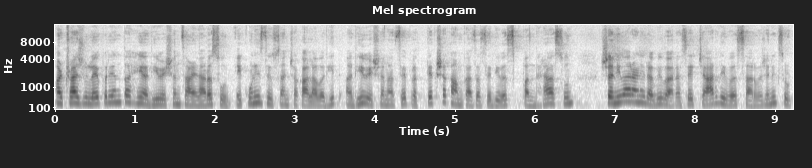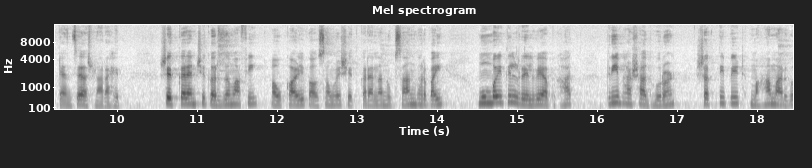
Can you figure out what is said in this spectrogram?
अठरा जुलैपर्यंत हे अधिवेशन चालणार असून एकोणीस दिवसांच्या कालावधीत अधिवेशनाचे प्रत्यक्ष कामकाजाचे दिवस पंधरा असून शनिवार आणि रविवार असे चार दिवस सार्वजनिक सुट्ट्यांचे असणार आहेत. शेतकऱ्यांची कर्जमाफी अवकाळी पावसामुळे शेतकऱ्यांना नुकसान भरपाई मुंबईतील रेल्वे अपघात त्रिभाषा धोरण शक्तीपीठ महामार्ग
